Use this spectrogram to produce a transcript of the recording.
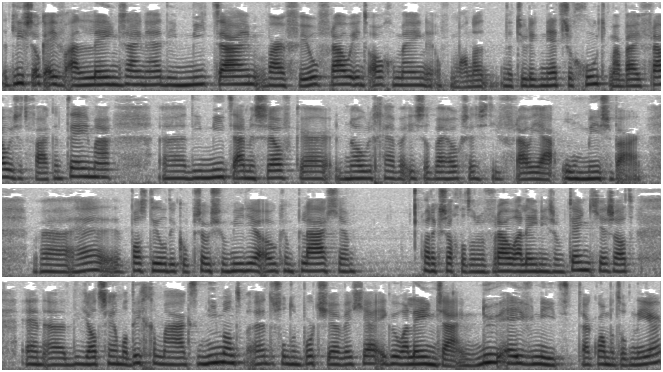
het liefst ook even alleen zijn. Hè? Die me-time, waar veel vrouwen in het algemeen, of mannen natuurlijk net zo goed, maar bij vrouwen is het vaak een thema. Uh, die me-time en self-care nodig hebben, is dat bij hoogsensitieve vrouwen ja onmisbaar. We, hè, pas deelde ik op social media ook een plaatje. Wat ik zag dat er een vrouw alleen in zo'n tentje zat. En uh, die had ze helemaal dichtgemaakt. Niemand, uh, er stond een bordje, weet je, ik wil alleen zijn. Nu even niet. Daar kwam het op neer.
